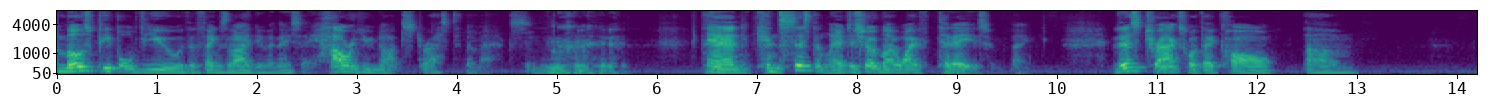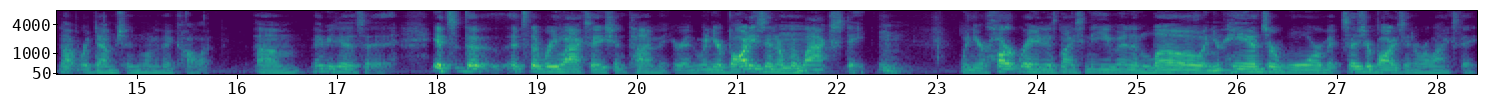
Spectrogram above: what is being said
Most people view the things that I do and they say, How are you not stressed to the max? And consistently, I just showed my wife today's thing. This tracks what they call, um, not redemption. What do they call it? Um, maybe it is. Uh, It's the it's the relaxation time that you're in when your body's in a Mm. relaxed state. Mm. When your heart rate is nice and even and low, and your hands are warm, it says your body's in a relaxed state.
